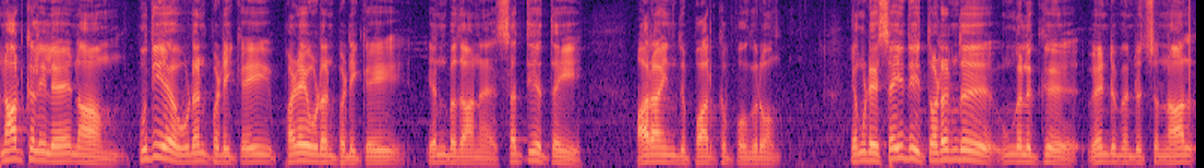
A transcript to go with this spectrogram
இந்த நாட்களிலே நாம் புதிய உடன்படிக்கை பழைய உடன்படிக்கை என்பதான சத்தியத்தை ஆராய்ந்து பார்க்க போகிறோம். எங்களுடைய செய்தி தொடர்ந்து உங்களுக்கு வேண்டும் என்று சொன்னால்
